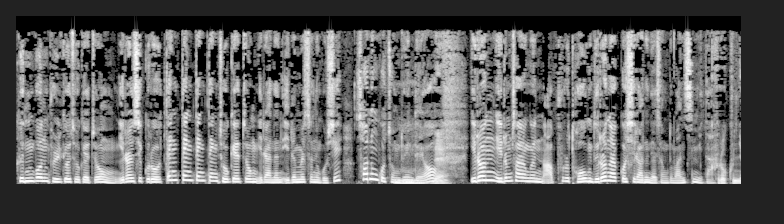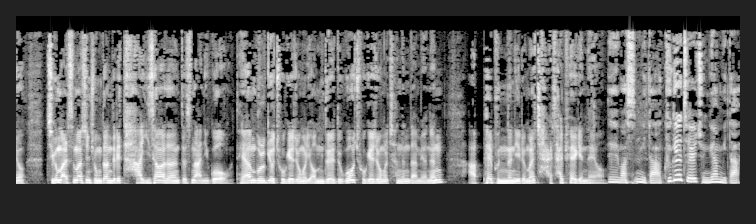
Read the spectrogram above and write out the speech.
근본불교 조계종 이런 식으로 땡땡땡땡 조계종이라는 이름을 쓰는 곳이 30곳 정도 인데요. 음, 네. 이런 이름 사용은 앞으로 더욱 늘어날 것이라는 예상도 많습니다. 그렇군요. 지금 말씀하신 종단들이 다 이상하다는 뜻은 아니고 대한불교 조계종을 염두에 두고 조계종을 찾는다면은 앞에 붙는 이름을 잘 살펴야겠네요. 네, 맞습니다. 그게 제일 중요합니다.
